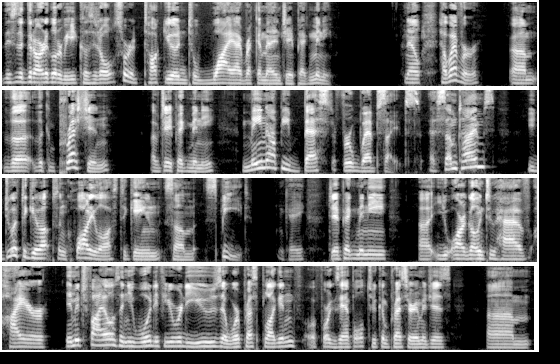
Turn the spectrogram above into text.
this is a good article to read because it'll sort of talk you into why I recommend JPEG Mini. Now, however, um, the the compression of JPEG Mini may not be best for websites, as sometimes you do have to give up some quality loss to gain some speed. Okay, JPEG Mini, uh, you are going to have higher image files than you would if you were to use a WordPress plugin, for example, to compress your images. Um,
